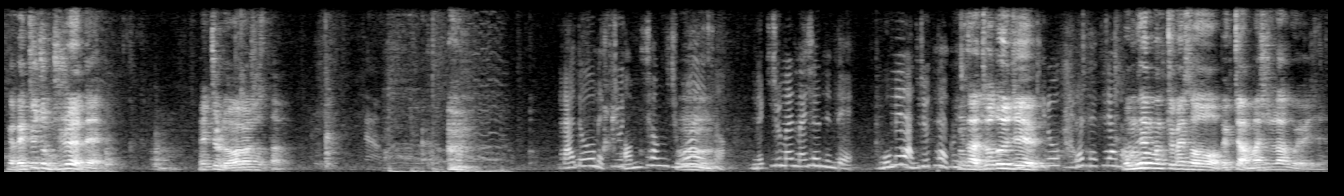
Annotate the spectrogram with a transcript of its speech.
그러니까 맥주 좀 줄여야 돼. 음. 맥주를 너무 마셨다. 나도 맥주 엄청 좋아해서 맥주만 마셨는데 몸에 안 좋다고 그러니까 저도 이제 몸 생각 좀 해서 맥주 안 마시려고요 이제.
